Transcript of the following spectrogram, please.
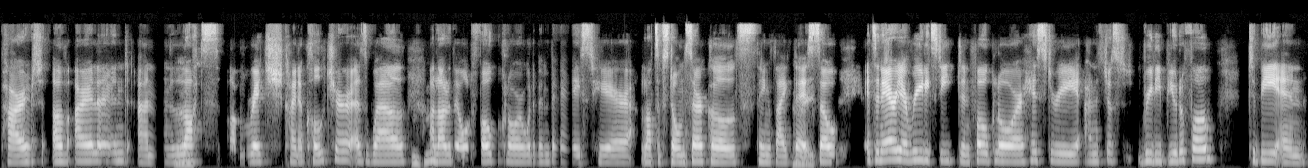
part of Ireland and nice. lots of rich kind of culture as well. Mm-hmm. A lot of the old folklore would have been based here, lots of stone circles, things like this. Right. So it's an area really steeped in folklore, history, and it's just really beautiful to be in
